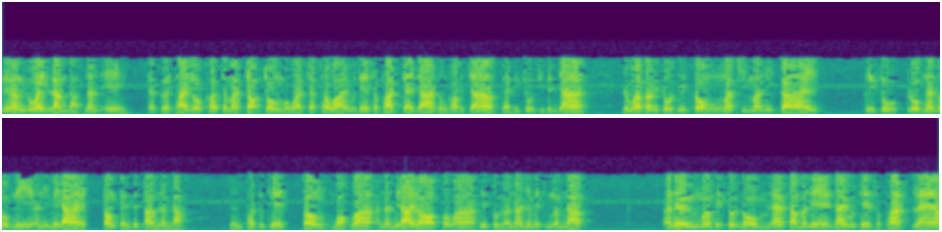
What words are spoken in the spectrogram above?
เนื่องด้วยลำดับนั่นเอง ถ้าเกิดทายกเขาจะมาเจาะจง บอกว่าจะถวายอุเดสพัทแก่ญาติของข้าพเจ้าแก่ภิกษุที่เป็นญาติ หรือว่าพระพิสุที่ทรงมัชชิมานิกายพิสุรูปนั้นรูปนี้ อันนี้ไม่ได้ต้องเป็นไปตามลำดับเช่นพระตุเทศต้องบอกว่า อันนั้นไม่ได้หรอกเพราะว่าพิสุเหล่านั้นยังไม่ถึงลำดับ อันหนึ่งเมื่อพิสุนมและสามเณรได้อุเทศพัทแล้ว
